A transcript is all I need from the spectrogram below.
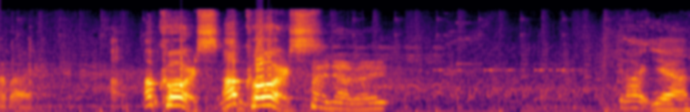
Bye bye. Of course, of course. I know, right? Can I? Yeah.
